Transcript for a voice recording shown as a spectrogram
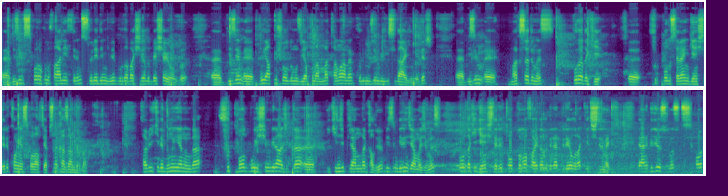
Ee, bizim spor okulu faaliyetlerimiz söylediğim gibi burada başlayalı 5 ay oldu. Ee, bizim e, bu yapmış olduğumuz yapılanma tamamen kulübümüzün bilgisi dahilindedir. Ee, bizim e, maksadımız buradaki e, futbolu seven gençleri Konya Spor altyapısına kazandırmak. Tabii ki de bunun yanında futbol bu işin birazcık da e, ikinci planında kalıyor. Bizim birinci amacımız buradaki gençleri topluma faydalı birer birey olarak yetiştirmek. Yani biliyorsunuz spor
